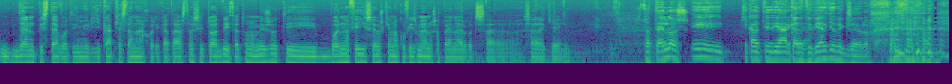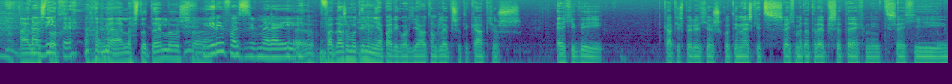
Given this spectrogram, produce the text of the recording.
δεν πιστεύω ότι δημιουργεί κάποια στενάχωρη κατάσταση. Το αντίθετο, νομίζω ότι μπορεί να φύγεις έως και ανακουφισμένος από ένα έργο της Σάρα Κέιν. Στο τέλος ή και κατά τη διάρκεια; Κατά τη διάρκεια δεν ξέρω. αλλά στο, ναι, αλλά στο τέλος. Γρήφο σήμερα. Ή... Ε, φαντάζομαι ότι είναι μια παρηγοριά όταν βλέπεις ότι κάποιος έχει δει κάποιες περιοχές σκοτεινές και τις έχει μετατρέψει σε τέχνη, τις έχει,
